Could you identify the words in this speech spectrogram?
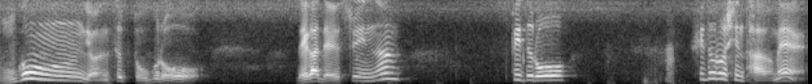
무거운 연습 도구로 내가 낼 수 있는 스피드로 휘두르신 다음에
